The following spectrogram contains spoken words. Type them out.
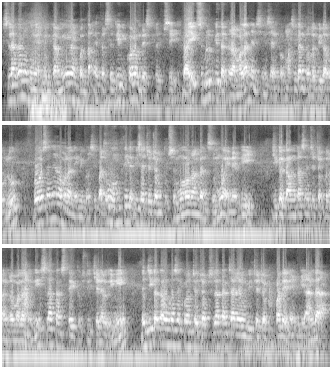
silahkan hubungi admin kami yang kontaknya tersedia di kolom deskripsi. Baik, sebelum kita ke ramalannya di sini saya informasikan terlebih dahulu bahwasanya ramalan ini bersifat umum, tidak bisa cocok untuk semua orang dan semua energi. Jika kamu merasa cocok dengan ramalan ini, silahkan stay terus di channel ini. Dan jika kamu merasa kurang cocok, silahkan cari yang lebih cocok kepada energi Anda.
